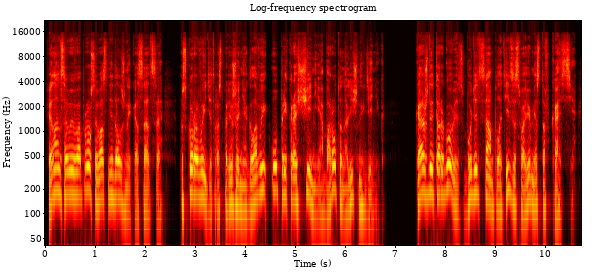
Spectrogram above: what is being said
Финансовые вопросы вас не должны касаться. Скоро выйдет распоряжение главы о прекращении оборота наличных денег. Каждый торговец будет сам платить за свое место в кассе —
